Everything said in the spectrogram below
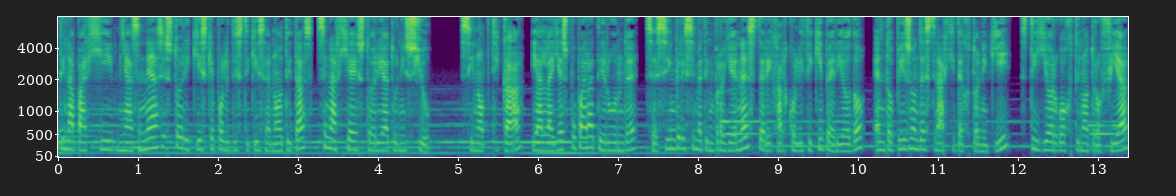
την απαρχή μιας νέας ιστορικής και πολιτιστικής ενότητας στην αρχαία ιστορία του νησιού, Συνοπτικά, οι αλλαγές που παρατηρούνται σε σύγκριση με την προγενέστερη χαλκολιθική περίοδο εντοπίζονται στην αρχιτεκτονική, στη γεωργοχτηνοτροφία,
